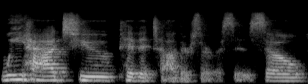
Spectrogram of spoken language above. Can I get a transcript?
we had to pivot to other services. So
